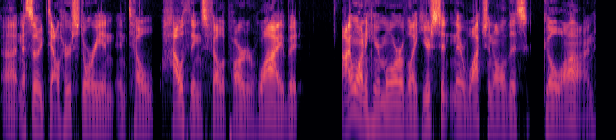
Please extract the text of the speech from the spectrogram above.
uh, necessarily tell her story and, and tell how things fell apart or why but i want to hear more of like you're sitting there watching all this go on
